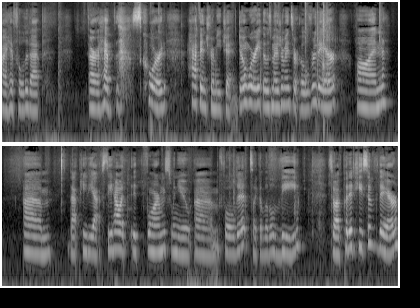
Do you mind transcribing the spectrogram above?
I have folded up, or I have scored half inch from each end. Don't worry, those measurements are over there on um, that PDF. See how it, it forms when you um, fold it? It's like a little V. So I've put adhesive there.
